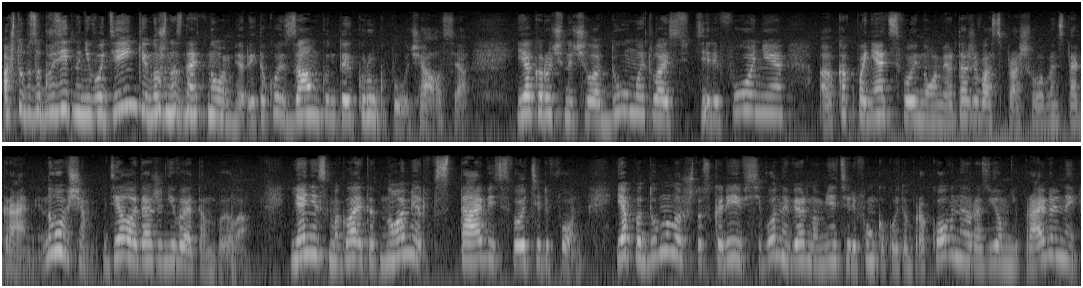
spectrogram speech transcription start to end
А чтобы загрузить на него деньги, нужно знать номер. И такой замкнутый круг получался. Я, короче, начала думать, лазить в телефоне, а, как понять свой номер. Даже вас спрашивала в Инстаграме. Ну, в общем, дело даже не в этом было. Я не смогла этот номер вставить в свой телефон. Я подумала, что, скорее всего, наверное, у меня телефон какой-то бракованный, разъем неправильный.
